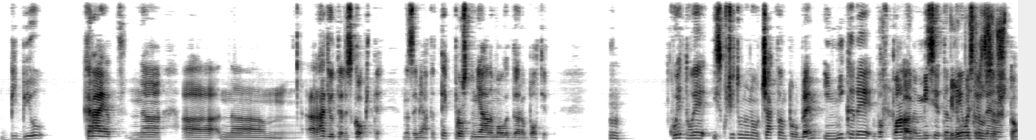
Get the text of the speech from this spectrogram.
би бил краят на, а, на радиотелескопите на Земята. Те просто няма да могат да работят. Което е изключително неочакван проблем и никъде в плана а, на мисията не е отразено. защо?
